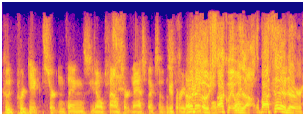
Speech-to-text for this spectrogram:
could predict certain things you know found certain aspects of the story Oh no. Shockwave was an Autobot senator.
